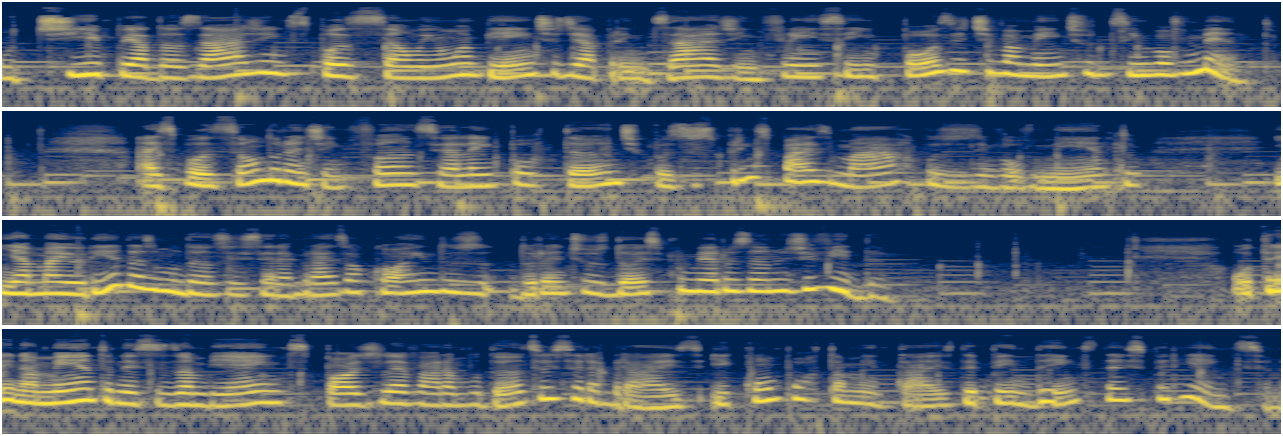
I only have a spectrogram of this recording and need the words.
o tipo e a dosagem de exposição em um ambiente de aprendizagem influenciem positivamente o desenvolvimento. A exposição durante a infância é importante, pois os principais marcos do desenvolvimento e a maioria das mudanças cerebrais ocorrem dos, durante os dois primeiros anos de vida. O treinamento nesses ambientes pode levar a mudanças cerebrais e comportamentais dependentes da experiência.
